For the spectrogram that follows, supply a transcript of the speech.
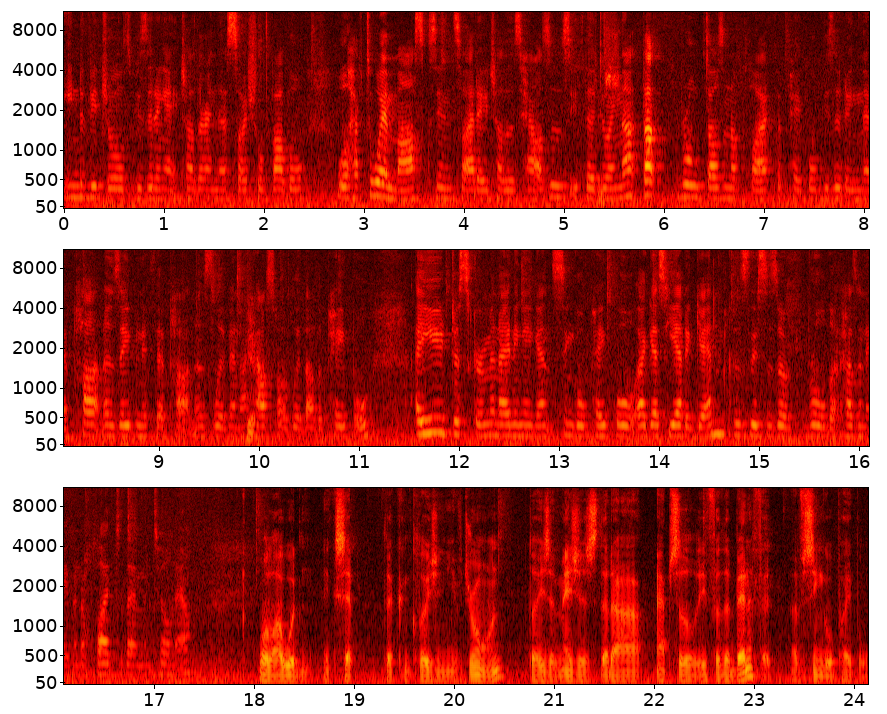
individuals visiting each other in their social bubble will have to wear masks inside each other's houses if they're doing that. That rule doesn't apply for people visiting their partners, even if their partners live in a Yep. household with other people. Are you discriminating against single people, I guess yet again, because this is a rule that hasn't even applied to them until now? Well, I wouldn't accept the conclusion you've drawn. These are measures that are absolutely for the benefit of single people.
